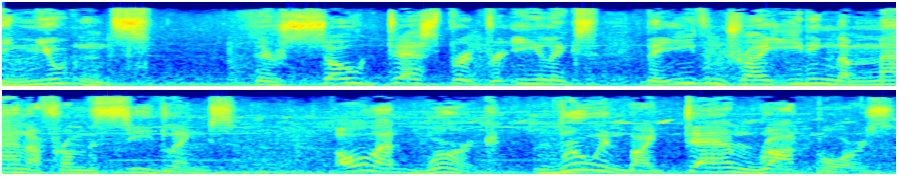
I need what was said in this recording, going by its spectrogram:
fucking mutants! They're so desperate for Elex, they even try eating the mana from the seedlings. All that work, ruined by damn rotboars.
